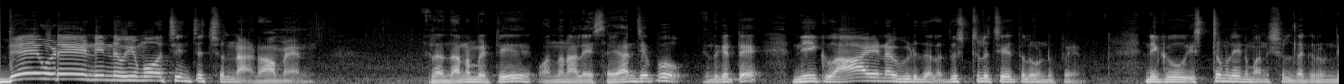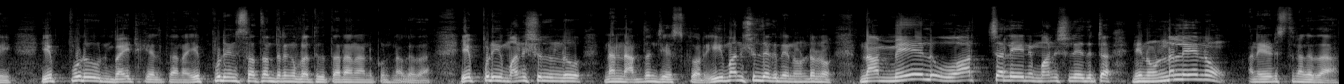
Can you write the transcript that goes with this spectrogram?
దేవుడే నిన్ను విమోచించుచున్నాడు. ఆమెన్. ఇలా దండం పెట్టి వందనాలు వేస్తాయా అని చెప్పు. ఎందుకంటే నీకు ఆయన విడుదల దుష్టుల చేతిలో ఉండిపోయాను నీకు ఇష్టం లేని మనుషుల దగ్గర ఉండి ఎప్పుడు బయటికి వెళ్తానా? ఎప్పుడు నేను స్వతంత్రంగా బ్రతుకుతానని అనుకుంటున్నావు కదా? ఎప్పుడు ఈ మనుషులను నన్ను అర్థం చేసుకోరు? ఈ మనుషుల దగ్గర నేను ఉండను. నా మేలు వార్చలేని మనుషులు ఎదుట నేను ఉండలేను అని ఏడుస్తున్నావు కదా?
